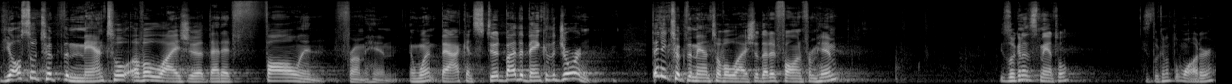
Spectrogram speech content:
He also took the mantle of Elijah that had fallen from him and went back and stood by the bank of the Jordan. Then he took the mantle of Elijah that had fallen from him. He's looking at this mantle, he's looking at the water,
